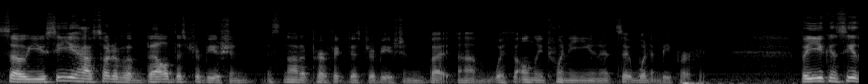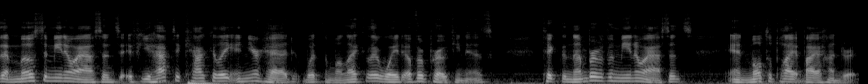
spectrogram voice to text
So you see you have sort of a bell distribution. It's not a perfect distribution, but um, with only 20 units, it wouldn't be perfect. But you can see that most amino acids, if you have to calculate in your head what the molecular weight of a protein is, take the number of amino acids and multiply it by 100.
